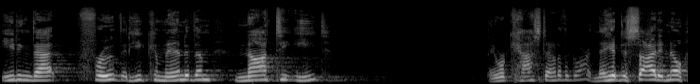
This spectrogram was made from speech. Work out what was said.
eating that fruit that he commanded them not to eat, they were cast out of the garden. They had decided, no,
